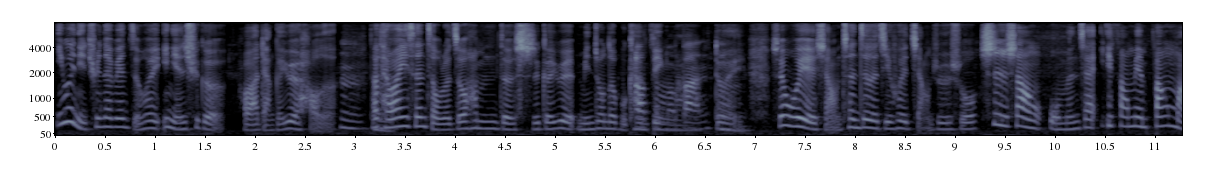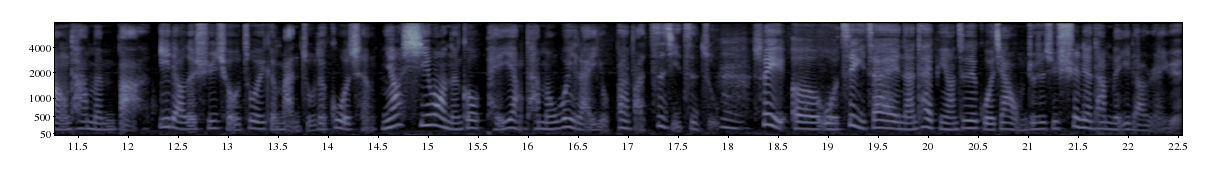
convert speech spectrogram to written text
因为你去那边只会一年去个好啊两个月好了。嗯，那台湾医生走了之后，他们的十个月民众都不看病吗？对，嗯所以我也想趁这个机会讲，就是说，事实上我们在一方面帮忙他们把医疗的需求做一个满足的过程，你要希望能够培养他们未来有办法自给自足。嗯所以，呃，我自己在南太平洋这些国家，我们就是去训练他们的医疗人员，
